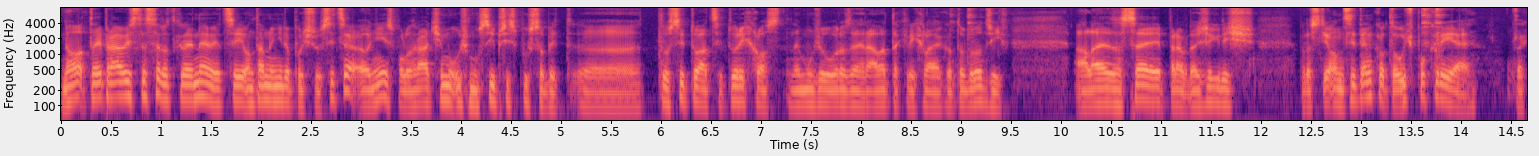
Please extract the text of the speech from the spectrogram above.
No, to je právě, jste se dotkli jedné věci, on tam není do počtu. Sice oni spoluhráči mu už musí přizpůsobit uh, tu situaci, tu rychlost, nemůžou rozehrávat tak rychle, jako to bylo dřív. Ale zase je pravda, že když prostě on si ten kotouč pokryje, tak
